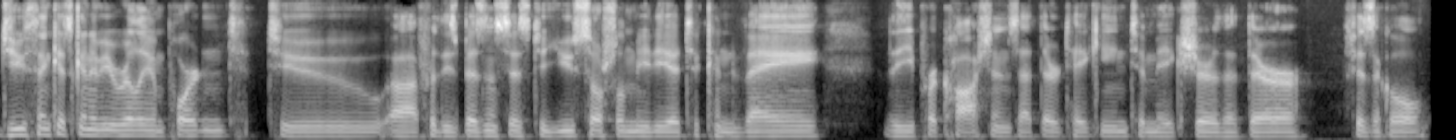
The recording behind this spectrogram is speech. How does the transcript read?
Do you think it's going to be really important to uh, for these businesses to use social media to convey the precautions that they're taking to make sure that their physical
